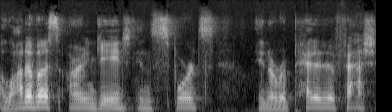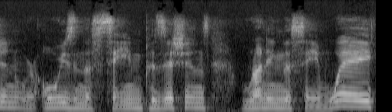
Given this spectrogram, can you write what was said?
A lot of us are engaged in sports in a repetitive fashion. We're always in the same positions, running the same way,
